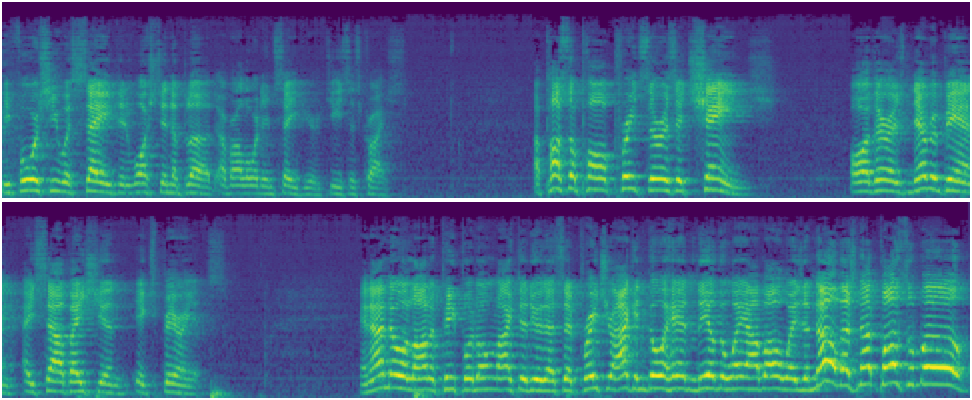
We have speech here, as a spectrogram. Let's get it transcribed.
before she was saved and washed in the blood of our Lord and Savior, Jesus Christ. Apostle Paul preached there is a change, or there has never been a salvation experience. And I know a lot of people don't like to do that. Said, Preacher, I can go ahead and live the way I've always. And no, that's not possible.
